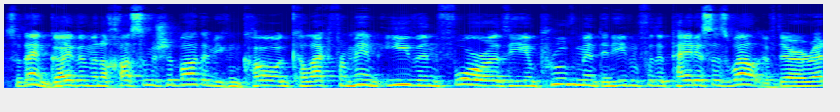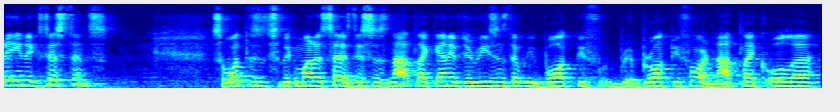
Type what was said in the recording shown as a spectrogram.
So then, and achasim shabbatim, you can go and collect from him even for the improvement and even for the paytas as well, if they're already in existence. So what does, so the Gemara says this is not like any of the reasons that we bought before, brought before, not like Ula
